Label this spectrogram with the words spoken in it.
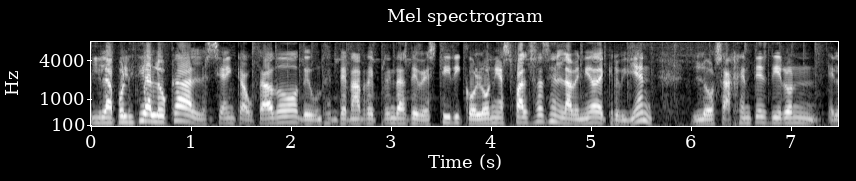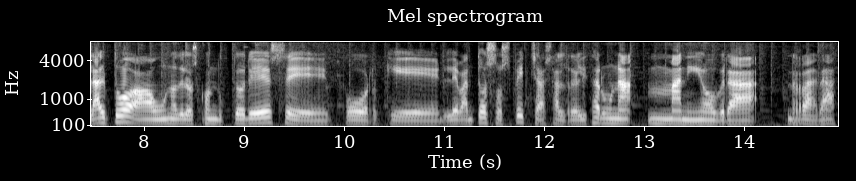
Y la policía local se ha incautado de un centenar de prendas de vestir y colonias falsas en la avenida de Crevillén. Los agentes dieron el alto a uno de los conductores eh, porque levantó sospechas al realizar una maniobra rara.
